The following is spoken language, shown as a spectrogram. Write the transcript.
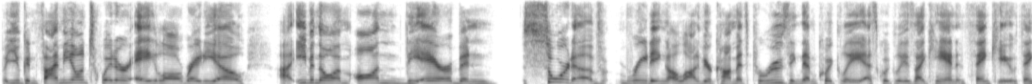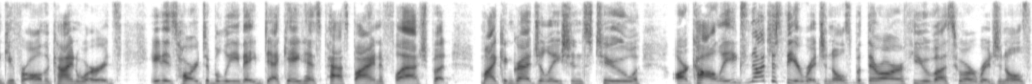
but you can find me on Twitter, A Law Radio. Uh, even though I'm on the air, I've been sort of reading a lot of your comments, perusing them quickly, as quickly as I can. And thank you. Thank you for all the kind words. It is hard to believe a decade has passed by in a flash, but my congratulations to our colleagues, not just the originals, but there are a few of us who are originals,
